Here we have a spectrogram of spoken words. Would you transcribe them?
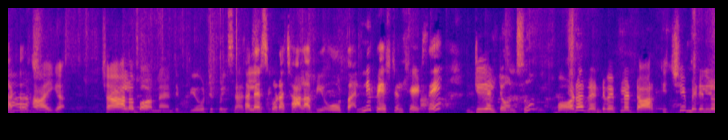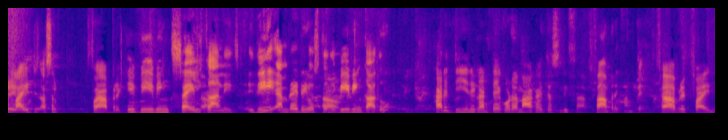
కట్టొచ్చు. హాయిగా. చాలా బాగున్నాయండి. బ్యూటిఫుల్ శారీ కలర్స్ కూడా చాలా బ్యూటిఫుల్ అన్ని పేస్టల్ షేడ్సే డ్యూయల్ టోన్స్ బార్డర్ రెండు వైపులా డార్క్ ఇచ్చి మిడిల్లో లైట్ అసలు ఫ్యాబ్రిక్ ఈ వీవింగ్ స్టైల్ కానీ ఇది ఎంబ్రాయిడరీ వస్తుంది వీవింగ్ కాదు. కానీ దీనికంటే కూడా నాకైతే అసలు ఈ ఫ్యాబ్రిక్ ఫ్యాబ్రిక్ అంతే. ఫ్యాబ్రిక్ ఫైన్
